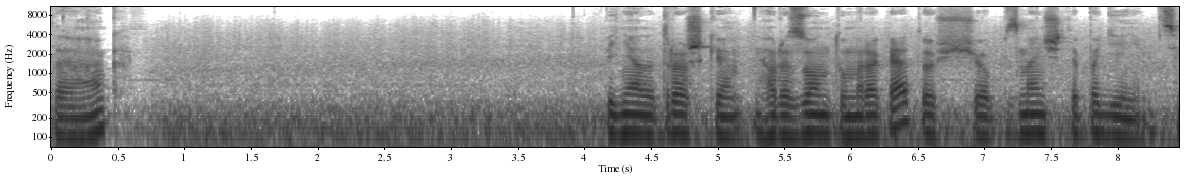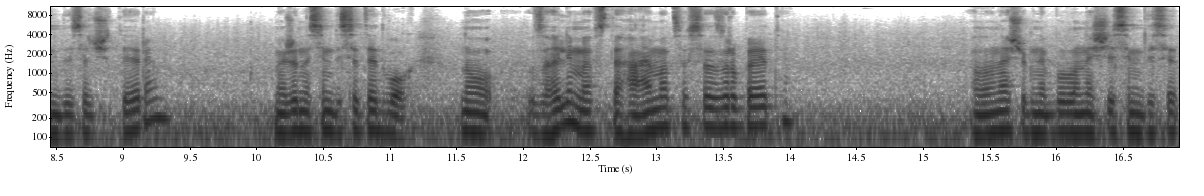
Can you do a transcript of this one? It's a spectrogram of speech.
Так. Підняли трошки горизонтом ракету, щоб зменшити падіння. 74. Ми вже на 72. Ну, взагалі ми встигаємо це все зробити. Головне, щоб не було нижче 70.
